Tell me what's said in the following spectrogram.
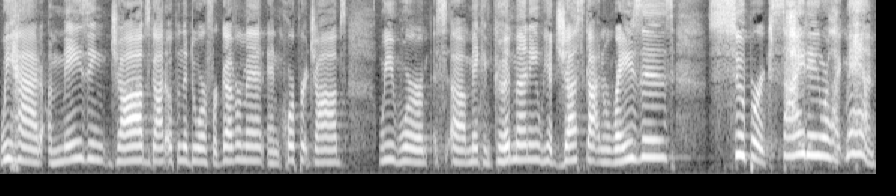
We had amazing jobs. God opened the door for government and corporate jobs. We were uh, making good money. We had just gotten raises. Super exciting. We're like, man,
